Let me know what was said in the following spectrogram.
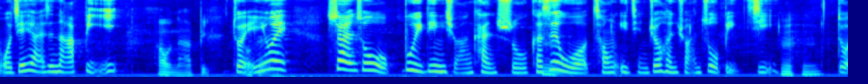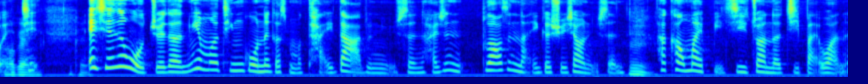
我接下来是拿笔。哦，拿笔。对因为虽然说我不一定喜欢看书，可是嗯我从以前就很喜欢做笔记。嗯哼对其哎、其实我觉得你有没有听过那个什么台大的女生，还是不知道是哪一个学校女生，嗯她靠卖笔记赚了几百万呢、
